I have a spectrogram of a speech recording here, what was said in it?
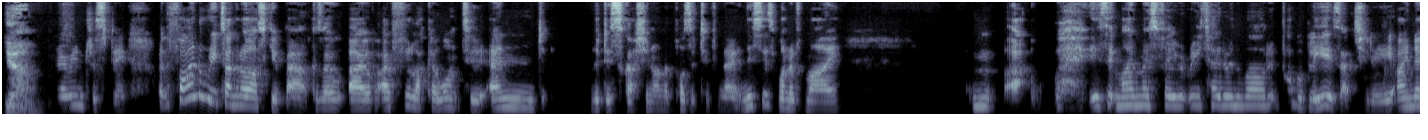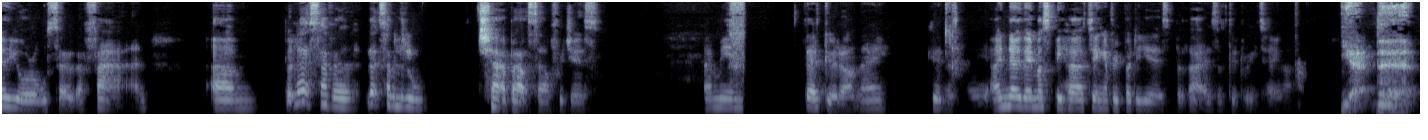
yeah. Very interesting. But the final read I'm going to ask you about, because I, I, I, feel like I want to end the discussion on a positive note, and this is one of my. Uh, is it my most favourite retailer in the world? It probably is, actually. I know you're also a fan, um, but let's have a let's have a little chat about Selfridges. I mean, they're good, aren't they? Goodness me. I know they must be hurting. Everybody is, but that is a good retailer. Yeah, they're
